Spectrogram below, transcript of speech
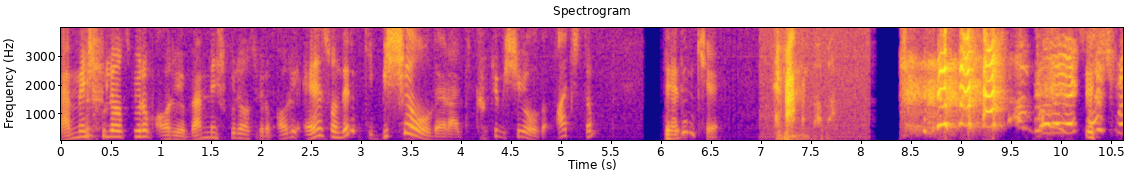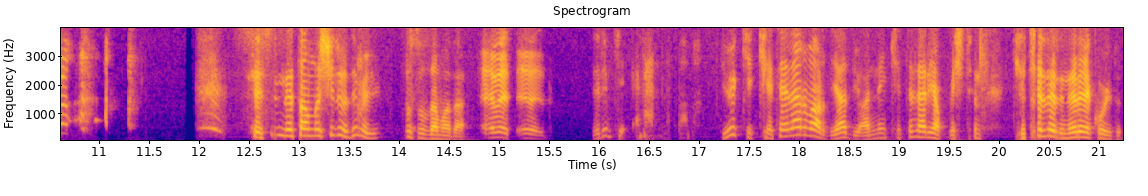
Ben meşgule atıyorum arıyor. Ben meşgule atıyorum arıyor. En son dedim ki bir şey oldu herhalde. Kötü bir şey oldu. Açtım. Dedim ki Bana Ses- yaklaşma. sesim net anlaşılıyor değil mi? Fısıldamada. Evet evet. Dedim ki efendim baba. Diyor ki keteler vardı ya diyor. Annen keteler yapmıştın. Keteleri nereye koydun?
